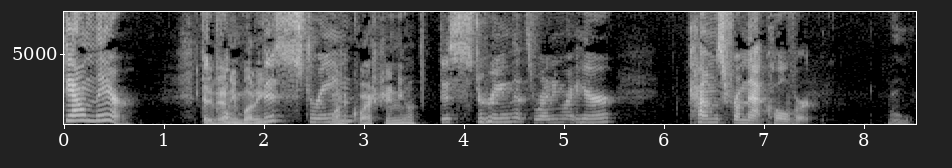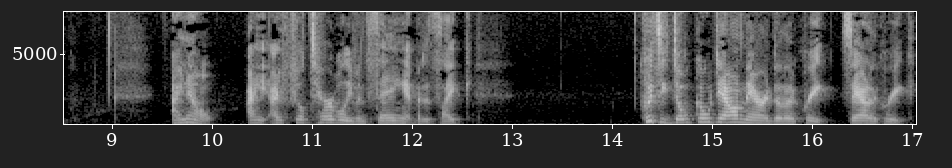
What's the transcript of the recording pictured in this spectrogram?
down there. The Did cul- anybody this stream want to question you? this stream that's running right here comes from that culvert. Ooh. I know. I, I feel terrible even saying it, but it's like, Quincy, don't go down there into the creek. Stay out of the creek.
